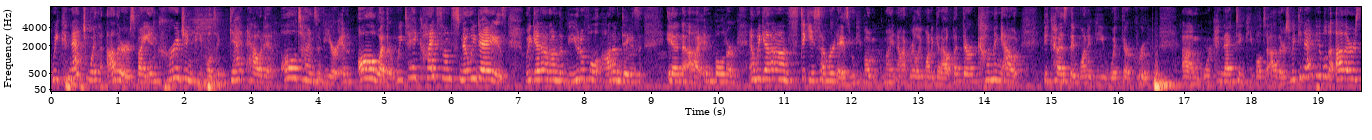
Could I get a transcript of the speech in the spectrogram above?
we connect with others by encouraging people to get out at all times of year, in all weather. We take hikes on snowy days. We get out on the beautiful autumn days in, uh, in Boulder. And we get out on sticky summer days when people might not really want to get out, but they're coming out because they want to be with their group. Um, we're connecting people to others. We connect people to others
